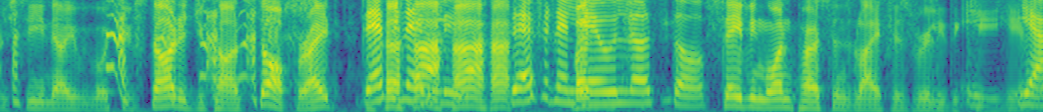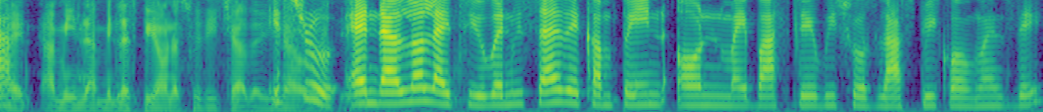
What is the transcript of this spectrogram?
you see now what you've started, you can't stop, right? Definitely, definitely, I will not stop. Saving one person's life is really the key here, yeah. right? I mean, I mean, let's be honest with each other. You It's know, true. it- And I'll not lie to you. When we started the campaign on my birthday, which was last week on Wednesday,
